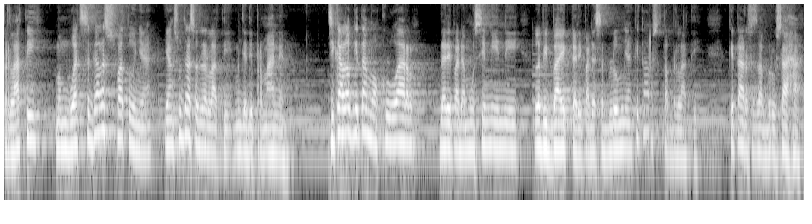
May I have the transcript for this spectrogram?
Berlatih membuat segala sesuatunya yang sudah saudara latih menjadi permanen. Jikalau kita mau keluar daripada musim ini lebih baik daripada sebelumnya, kita harus tetap berlatih. Kita harus tetap berusaha.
